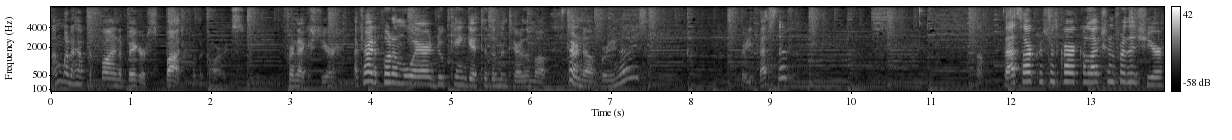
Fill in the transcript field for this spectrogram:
I'm gonna have to find a bigger spot for the cards for next year. I try to put them where Duke can get to them and tear them up. It's turned out pretty nice pretty festive. Well, that's our Christmas card collection for this year.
